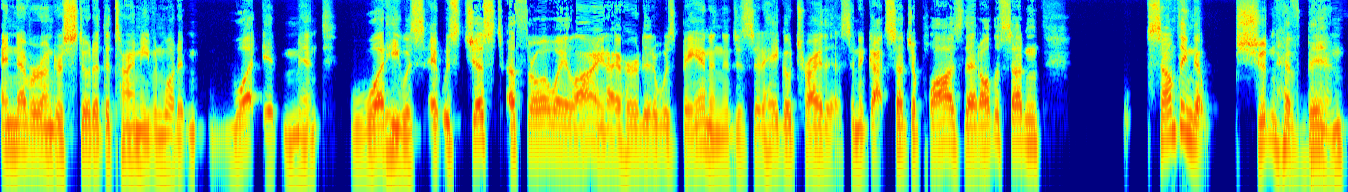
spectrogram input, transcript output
and never understood at the time even what it what it meant what he was it was just a throwaway line i heard that it was banned and they just said hey go try this and it got such applause that all of a sudden something that shouldn't have been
